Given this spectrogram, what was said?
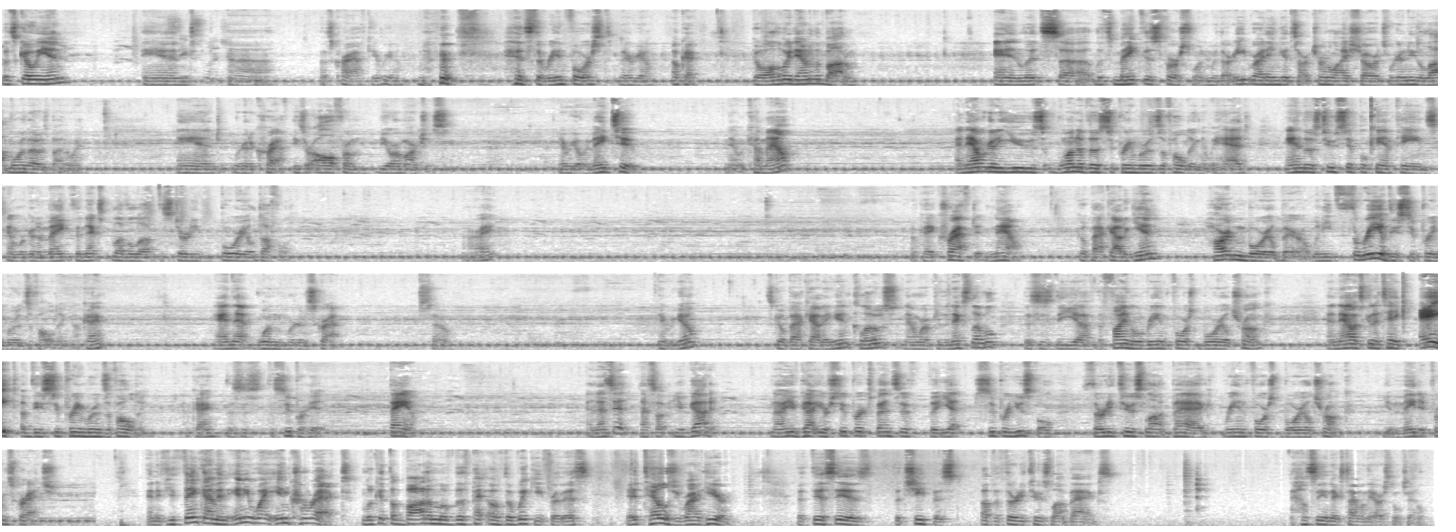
let's go in and uh, let's craft. Here we go. it's the reinforced. There we go. Okay, go all the way down to the bottom, and let's uh, let's make this first one with our Eitrite ingots, our eternal ice shards. We're gonna need a lot more of those, by the way. And we're gonna craft. These are all from Bjora Marches. There we go. We made two. Now we come out, and now we're gonna use one of those supreme runes of holding that we had and those two simple canteens, and we're going to make the next level up the sturdy boreal duffel. Alright. Okay, crafted. Now, go back out again. Hardened boreal barrel. We need three of these supreme runes of holding, okay? And that one we're going to scrap. So, there we go. Let's go back out again, close. Now we're up to the next level. This is the uh, the final reinforced boreal trunk. And now it's going to take eight of these Supreme Runes of Holding. Okay, this is the super hit. Bam. And that's it. That's all. You've got it. Now you've got your super expensive, but yet super useful 32 slot bag reinforced boreal trunk. You made it from scratch. And if you think I'm in any way incorrect, look at the bottom of the of the wiki for this. It tells you right here that this is the cheapest of the 32 slot bags. I'll see you next time on the Arsenal channel.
